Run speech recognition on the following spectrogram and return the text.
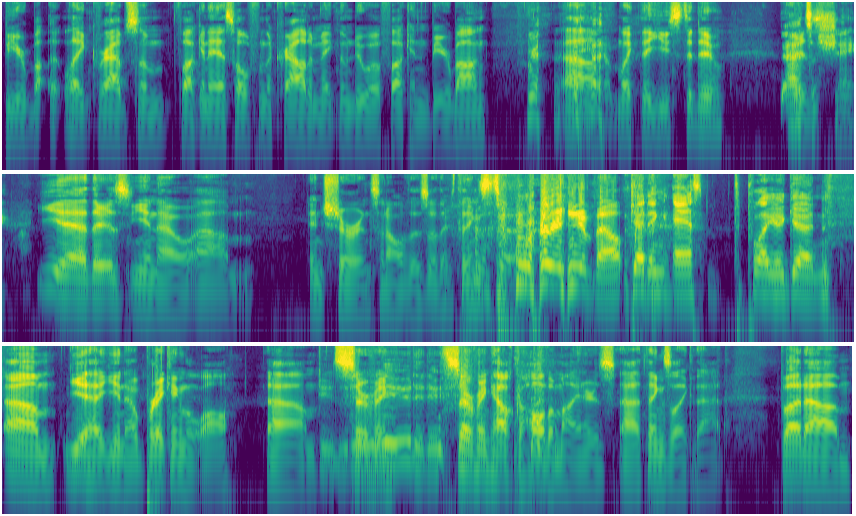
beer, bo- like grab some fucking asshole from the crowd and make them do a fucking beer bong, um, like they used to do. That's a shame. Yeah, there's you know um, insurance and all of those other things to worry about. Getting asked to play again. Um, yeah, you know, breaking the law, um, serving serving alcohol to minors, uh, things like that. But um,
